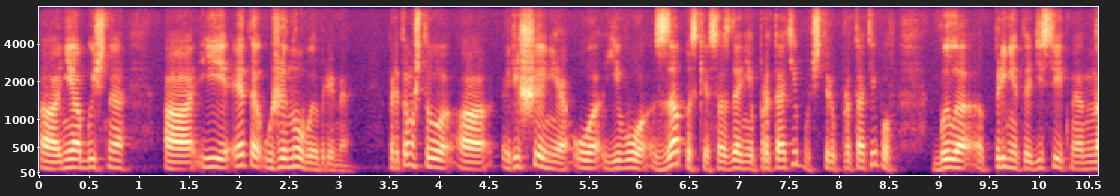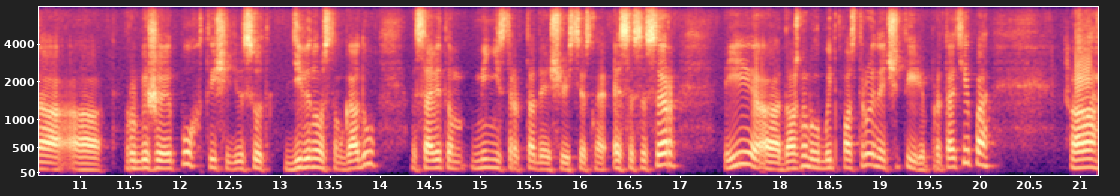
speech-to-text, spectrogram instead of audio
а, необычно. А, и это уже новое время. При том, что а, решение о его запуске, создании прототипов, четырех прототипов, было принято действительно на рубеже эпох в 1990 году Советом министров тогда еще, естественно, СССР, и должно было быть построено четыре прототипа. А,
